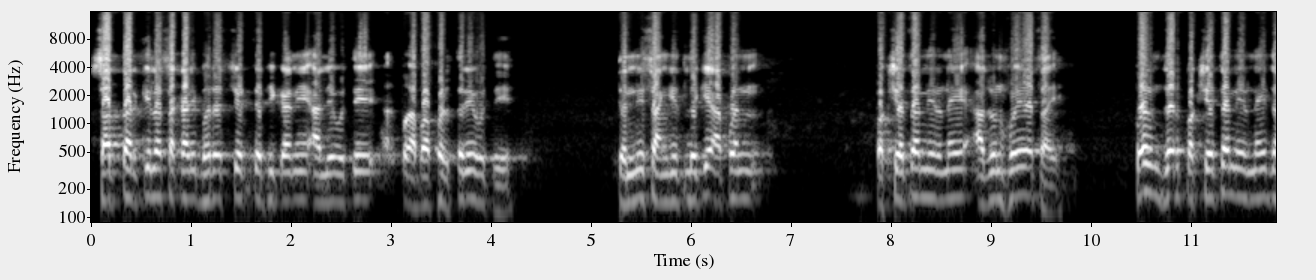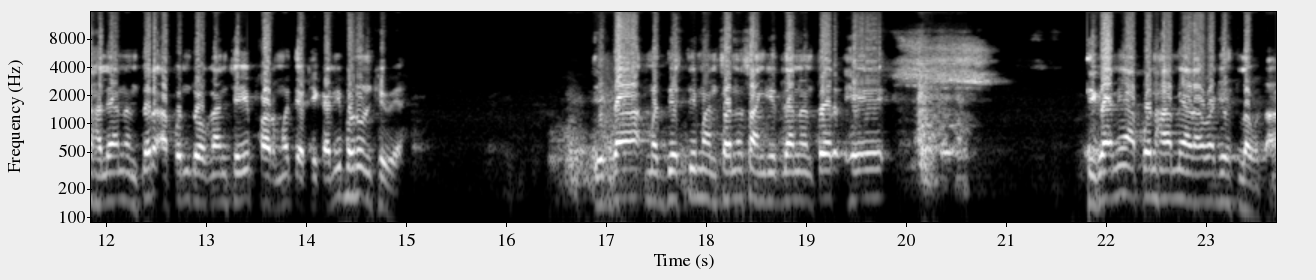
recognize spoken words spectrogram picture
सात तारखेला सकाळी भरत शेठ त्या ठिकाणी आले होते बाबा फडतरे होते. त्यांनी सांगितलं की आपण पक्षाचा निर्णय अजून होयच आहे. पण जर पक्षाचा निर्णय झाल्यानंतर आपण दोघांचेही फॉर्म त्या ठिकाणी भरून ठेवूया. एकदा मध्यस्थी माणसानं सांगितल्यानंतर हे तिघांनी आपण हा मेळावा घेतला होता.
